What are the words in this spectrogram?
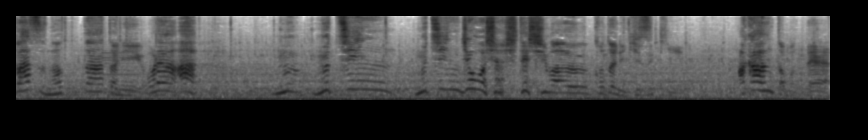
バス乗った後に俺はあ無賃無賃乗車してしまうことに気づきあかんと思って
